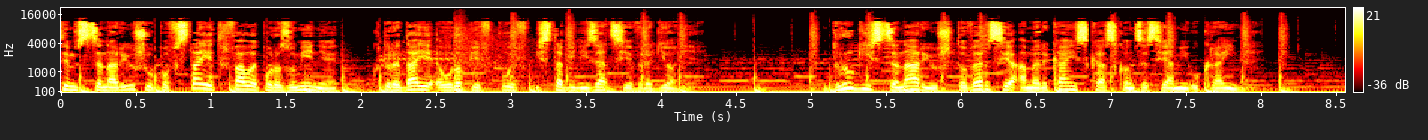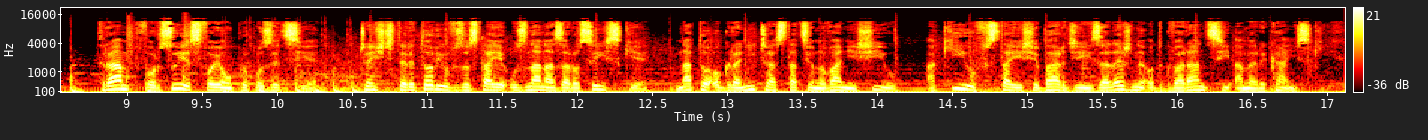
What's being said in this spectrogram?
Tym scenariuszu powstaje trwałe porozumienie, które daje Europie wpływ i stabilizację w regionie. Drugi scenariusz to wersja amerykańska z koncesjami Ukrainy. Trump forsuje swoją propozycję, część terytoriów zostaje uznana za rosyjskie, NATO ogranicza stacjonowanie sił, a Kijów staje się bardziej zależny od gwarancji amerykańskich.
